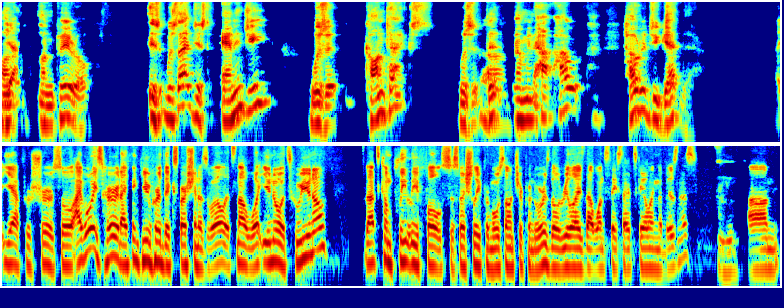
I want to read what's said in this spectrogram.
on, yeah. on payroll? Is was that just energy? Was it contacts? Was it um, i mean how how how did you get there yeah for sure so i've always heard i think you've heard the expression as well it's not what you know it's who you know that's completely false especially for most entrepreneurs they'll realize that once they start scaling the business mm-hmm. um,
